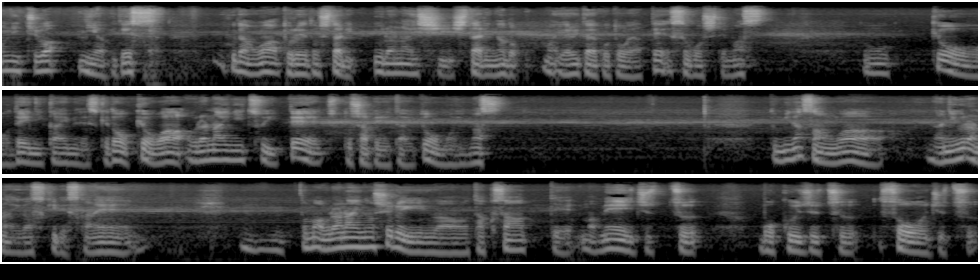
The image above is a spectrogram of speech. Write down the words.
んにちは、みやびです。普段はトレードしたり、占い師したりなど、まあ、やりたいことをやって過ごしてます。今日で2回目ですけど、今日は占いについてちょっと喋りたいと思います。皆さんは何占いが好きですかね？うんとまあ占いの種類はたくさんあって、まあ、名術墨術槍術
